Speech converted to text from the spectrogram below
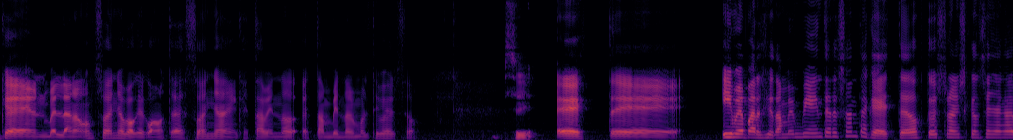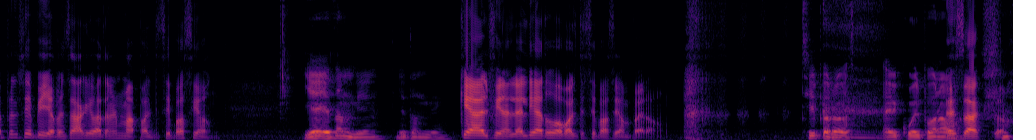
que en verdad no es un sueño, porque cuando ustedes sueñan es que está viendo, están viendo el multiverso. Sí. Este. Y me pareció también bien interesante que este Doctor Strange que enseñan al principio, yo pensaba que iba a tener más participación. Yeah, yo también, yo también. Que al final del día tuvo participación, pero. Sí, pero el cuerpo no. Exacto.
